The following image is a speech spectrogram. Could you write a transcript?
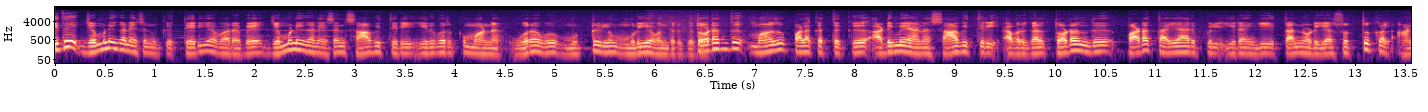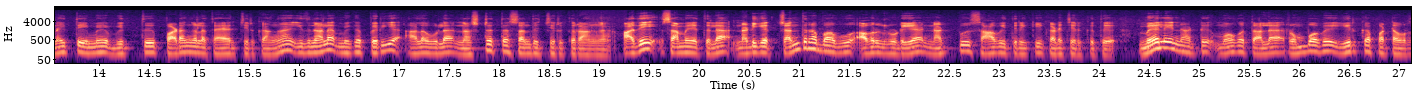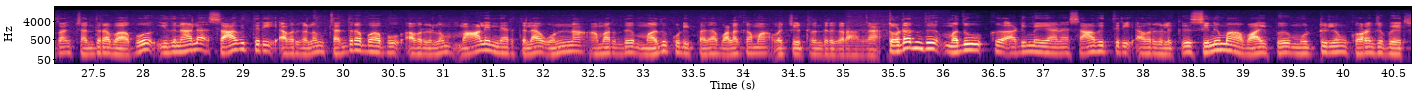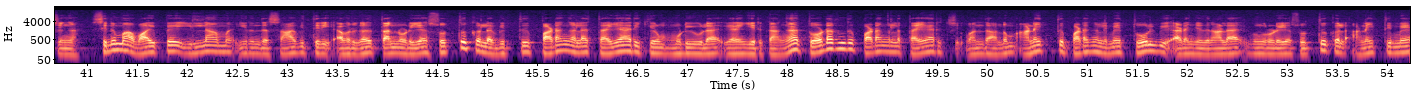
இது ஜெமினி கணேசனுக்கு தெரிய வரவே ஜெமினி கணேசன் சாவித்திரி இருவருக்குமான உறவு முற்றிலும் முறிய வந்திருக்கு தொடர்ந்து மது பழக்கத்துக்கு அடிமையான சாவித்திரி அவர்கள் தொடர்ந்து பட தயாரிப்பில் இறங்கி தன்னுடைய சொத்துக்கள் அனைத்தையுமே விற்று படங்களை தயாரிச்சிருக்காங்க. இதனால மிகப்பெரிய அளவில் நஷ்டத்தை சந்திச்சிருக்கிறாங்க. அதே சமயத்தில் நடிகர் சந்திரபாபு அவர்களுடைய நட்பு சாவித்திரிக்கு கிடைச்சிருக்குது. மேலை நாட்டு மோகத்தால் ரொம்பவே ஈர்க்கப்பட்டவர் தான் சந்திரபாபு. இதனால சாவித்திரி அவர்களும் சந்திரபாபு அவர்களும் மாலை நேரத்தில் ஒன்றா அமர்ந்து மது குடிப்பதை வழக்கமாக வச்சுட்டு இருந்திருக்கிறாங்க. தொடர்ந்து மதுவுக்கு அடிமையான சாவித்திரி அவர்களுக்கு சினிமா வாய்ப்பு முற்றிலும் குறைஞ்சு போயிடுச்சுங்க சினிமா வாய்ப்பே இல்லாமல் இருந்த சாவித்திரி அவர்கள் தன்னுடைய சொத்துக்களை விற்று படங்களை தயாரிக்கும் முடிவில் இறங்கியிருக்காங்க. தொடர்ந்து படங்களை தயாரித்து வந்தாலும் அனைத்து படங்களுமே தோல்வி அடைஞ்சதுனால இவங்களுடைய சொத்துக்கள் அனைத்துமே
